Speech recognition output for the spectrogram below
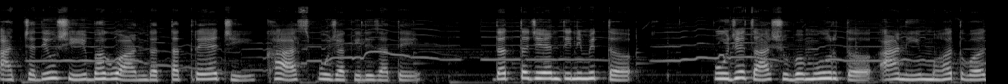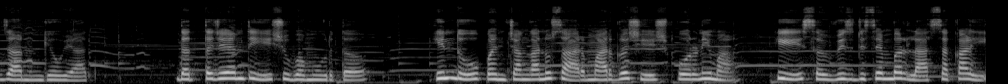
आजच्या दिवशी भगवान दत्तात्रेयाची खास पूजा केली जाते. दत्त जयंतीनिमित्त पूजेचा शुभ मुहूर्त आणि महत्त्व जाणून घेऊयात. दत्त जयंती शुभ मुहूर्त. हिंदू पंचांगानुसार मार्गशीर्ष पौर्णिमा ही सव्वीस डिसेंबरला सकाळी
